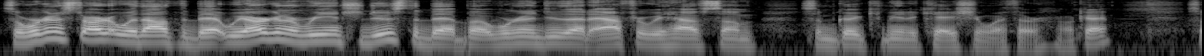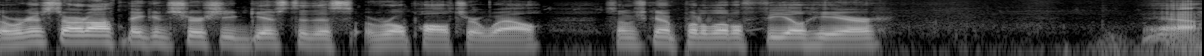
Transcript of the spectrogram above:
So we're going to start it without the bit. We are going to reintroduce the bit, but we're going to do that after we have some, some good communication with her, okay? So we're going to start off making sure she gives to this rope halter well. So I'm just going to put a little feel here. Yeah.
